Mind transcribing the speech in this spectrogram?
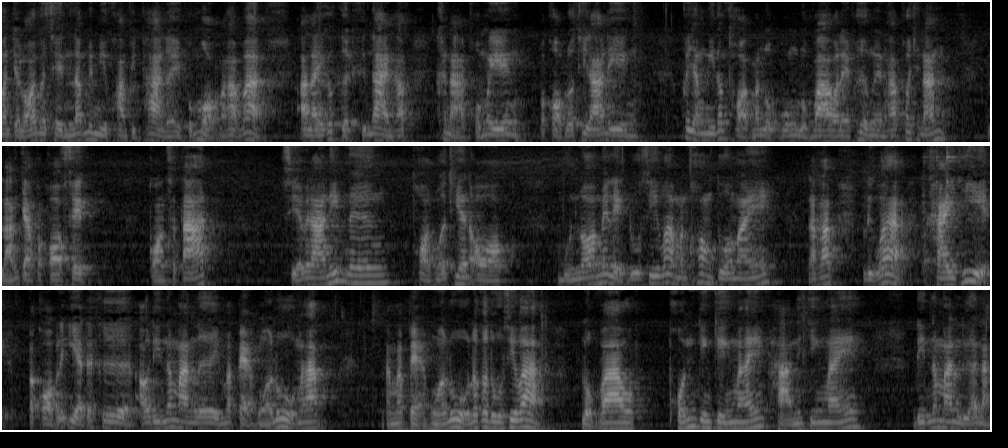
มันจะร้อยเปอร์เซ็นต์แล้วไม่มีความผิดพลาดเลย ผมบอกนะครับว่าอะไรก็เกิดขึ้นได้นะครับ ขนาดผมเองประกอบรถที่ร้านเอง ก็ยังมีต้องถอดมาหลบวงหลบวาล์วอะไรเพิ่มเลยนะครับ เพราะฉะนั้นหลังจากประกอบเสร็จก่อนสตาร์ทเสียเวลานิดนึง ถอดหัวเทียนออก หมุนล้อแม่เหล็กดูซิว่ามันคล่องตัวไหมนะครับ หรือว่าใครที่ประกอบละเอียดก็คือเอาดินน้ำมันเลยมาแปะหัวลูกนะครับนำมาแปะหัวลูกแล้วก็ดูซิว่า หลบวาล์วพ้นจริงๆไหมผ่านจริงๆไหมดินน้ำมันเหลือหนา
